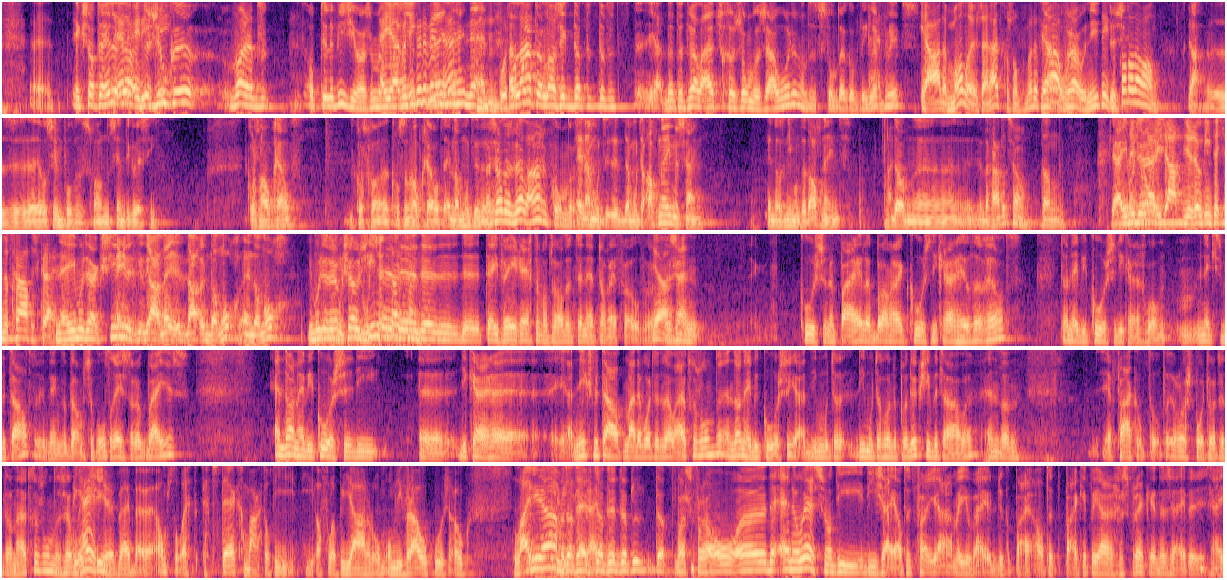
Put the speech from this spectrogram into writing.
Ik zat de hele dag te zoeken waar het op televisie was. Maar En jij hebt het niet kunnen nee, hè? Nee, nee. Hoe En later las ik dat, het- dat, het, ja, dat het wel uitgezonden zou worden, want het stond ook op Wielerflits. ja, de mannen zijn uitgezonden, maar de Ja, de vrouwen, vrouwen niet, Hoe dus- kan dat nou aan? Ja, dat is eh, heel simpel. Dat is gewoon een centenkwestie. Het kost een hoop geld. Het kost, gewoon, het kost een hoop geld. En dan moeten, Maar ze hadden het wel aangekondigd. en dan moeten, dan moeten afnemers zijn. En als niemand het afneemt, dan, eh, dan gaat het zo. Dan ja, je moet de organisatie dus ook niet dat je het gratis krijgt. nee, je moet eigenlijk zien. Ja, nee, nou, dan nog en dan nog. Je moet het ook zo zien, de, zendtijd de, de, de tv-rechten, want we hadden het er net nog even over. Ja. Er zijn koersen, een paar hele belangrijke koersen, die krijgen heel veel geld. Dan heb je koersen die krijgen gewoon netjes betaald. Ik denk dat de Amsterdam Gold Race er ook bij is. En dan heb je koersen die, eh, die krijgen eh, ja, niks betaald, maar dan wordt het wel uitgezonden. En dan heb je koersen, ja, die moeten, die moeten gewoon de productie betalen. En dan, ja, vaak op, op Eurosport wordt het dan uitgezonden. Zo Maar jij je hebt je bij, bij Amstel echt, echt sterk gemaakt, toch? Die, die afgelopen jaren om, om die vrouwenkoers ook live Ja, maar dat, heeft, dat, dat, dat was vooral eh, de NOS. Want die, die zei altijd van... Ja, maar wij hebben natuurlijk een paar, altijd een paar keer per jaar een gesprek. En dan zei,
